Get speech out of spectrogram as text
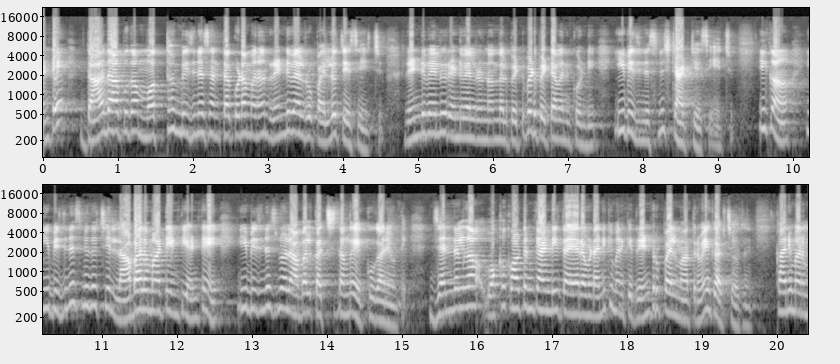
అంటే దాదాపుగా మొత్తం బిజినెస్ అంతా కూడా మనం రెండు వేల రూపాయల్లో చేసేయచ్చు. రెండు వేలు రెండు వేల రెండు వందలు పెట్టుబడి పెట్టామనుకోండి ఈ బిజినెస్ని స్టార్ట్ చేసేయచ్చు. ఇక ఈ బిజినెస్ మీద వచ్చే లాభాల మాట ఏంటి అంటే ఈ బిజినెస్లో లాభాలు ఖచ్చితంగా ఎక్కువగానే ఉంటాయి. జనరల్గా ఒక కాటన్ క్యాండీ తయారవ్వడానికి మనకి రెండు రూపాయలు మాత్రమే ఖర్చు అవుతుంది కానీ మనం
